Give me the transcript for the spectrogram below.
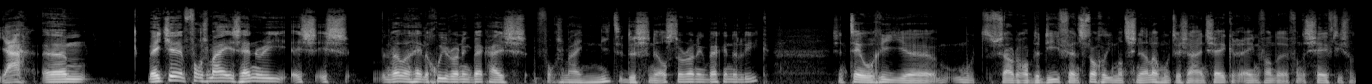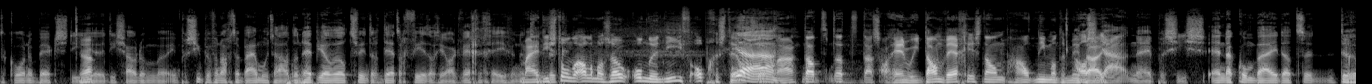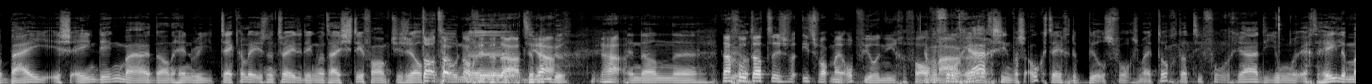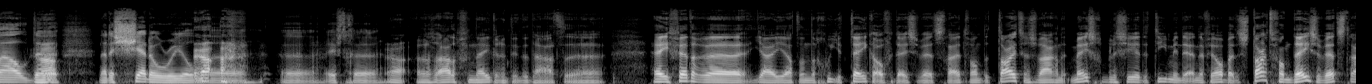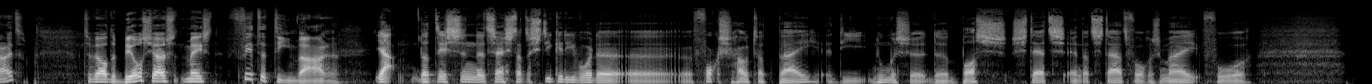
Ja, ehm, weet je, volgens mij is Henry is, is wel een hele goede running back. Hij is volgens mij niet de snelste running back in de league. In theorie eh, moet, zou er op de defense toch wel iemand sneller moeten zijn. Zeker een van de, van de safeties of de cornerbacks. Die, Ja. eh, die zouden hem eh, in principe van achterbij moeten halen. Dan heb je al wel 20, 30, 40 yard weggegeven. Maar die stonden allemaal zo underneath opgesteld, Ja. zeg maar. Dat, dat, dat als Henry dan weg is, dan haalt niemand hem meer Als, bij. ja, nee, precies. En daar komt bij dat erbij is één ding, maar dan Henry tackelen is een tweede ding. Want hij stifarmt jezelf Dat ook gewoon nog eh, inderdaad, de ja. moeder. Ja. En dan... Nou goed, dat is iets wat mij opviel in ieder geval. maar, vorig jaar gezien, was ook tegen de Bills volgens mij, toch? Dat hij vorig jaar die jongen echt helemaal de, Ja. naar de shadow reel Ja. eh, eh, heeft ge... Ja, dat was aardig vernederend inderdaad. Eh hey, verder, ja, je had een goede take over deze wedstrijd. Want de Titans waren het meest geblesseerde team in de NFL bij de start van deze wedstrijd. Terwijl de Bills juist het meest fitte team waren. Ja, dat, is een, het zijn statistieken die worden... Fox houdt dat bij. Die noemen ze de BAS stats. En dat staat volgens mij voor...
